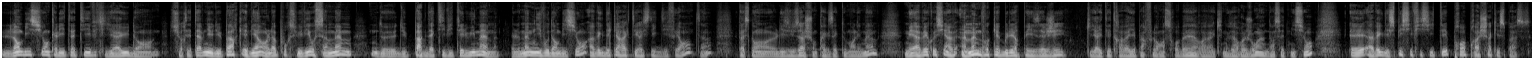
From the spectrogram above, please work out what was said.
l'ambition qualitative qu'il y a eu dans, sur cette avenue du parc, eh bien, on l'a poursuivi au sein même du parc d'activité lui-même. Le même niveau d'ambition avec des caractéristiques différentes, hein, parce que les usages sont pas exactement les mêmes, mais avec aussi un, même vocabulaire paysager qui a été travaillé par Florence Robert, euh, qui nous a rejoint dans cette mission, et avec des spécificités propres à chaque espace.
